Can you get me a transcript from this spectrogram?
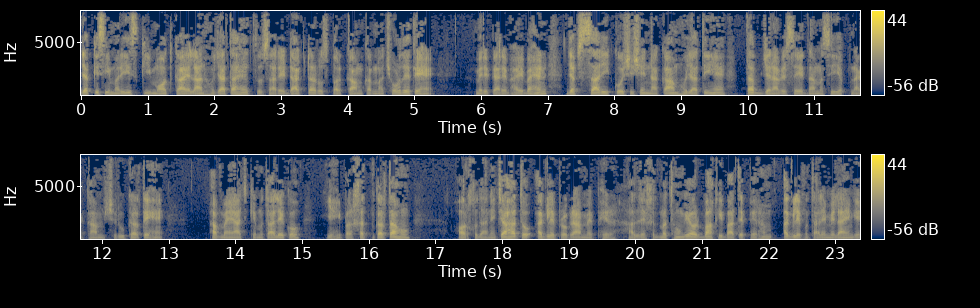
جب کسی مریض کی موت کا اعلان ہو جاتا ہے تو سارے ڈاکٹر اس پر کام کرنا چھوڑ دیتے ہیں۔ میرے پیارے بھائی بہن، جب ساری کوششیں ناکام ہو جاتی ہیں تب جناب سیدنا مسیح اپنا کام شروع کرتے ہیں۔ اب میں آج کے مطالعے کو یہیں پر ختم کرتا ہوں۔ اور خدا نے چاہا تو اگلے پروگرام میں پھر حاضر خدمت ہوں گے اور باقی باتیں پھر ہم اگلے مطالعے میں لائیں گے۔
